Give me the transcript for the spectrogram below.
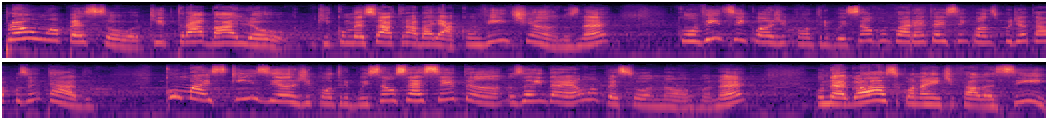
para uma pessoa que trabalhou, que começou a trabalhar com 20 anos, né? Com 25 anos de contribuição, com 45 anos podia estar aposentado. Com mais 15 anos de contribuição, 60 anos ainda é uma pessoa nova, né? O negócio, quando a gente fala assim,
